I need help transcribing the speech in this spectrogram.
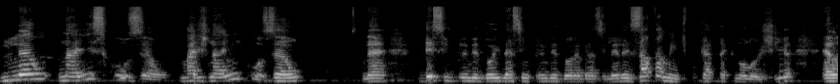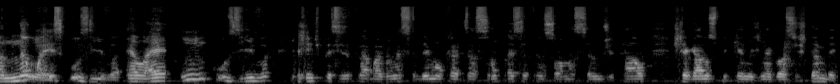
não na exclusão, mas na inclusão né, desse empreendedor e dessa empreendedora brasileira, exatamente porque a tecnologia ela não é exclusiva, ela é inclusiva e a gente precisa trabalhar nessa democratização para essa transformação digital chegar nos pequenos negócios também.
